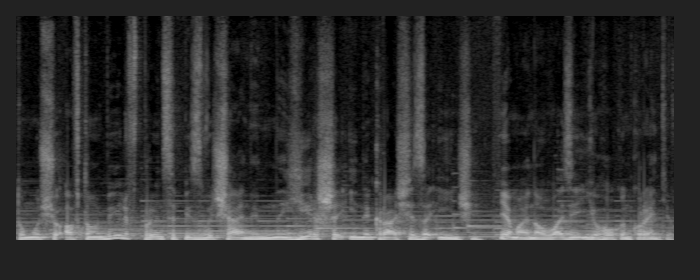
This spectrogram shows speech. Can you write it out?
Тому що автомобіль, в принципі, звичайний, не гірше і не краще за інші. Я маю на увазі його конкурентів.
